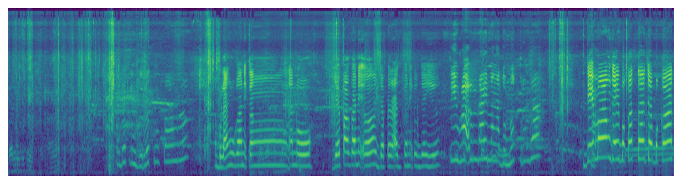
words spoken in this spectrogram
Paano gitu? Adat yung gulot mo para. Bulaan ko gani kang ano. Jay pa gani oh. Jay pa ad gani kang jay. Ti ra rin dai mga dunot rin da. Di mong. Jay bakat ta. Jay bakat.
